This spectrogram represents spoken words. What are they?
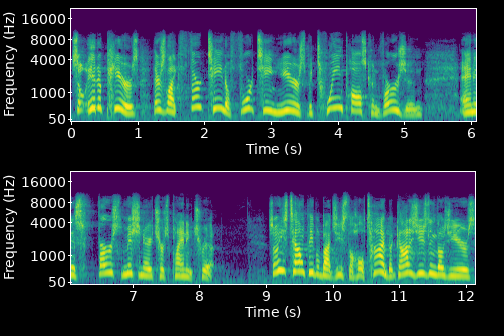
So it appears there's like 13 to 14 years between Paul's conversion and his first missionary church planting trip. So he's telling people about Jesus the whole time, but God is using those years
